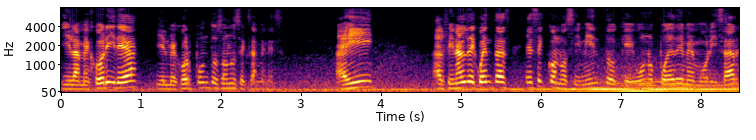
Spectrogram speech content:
Y la mejor idea y el mejor punto son los exámenes. Ahí al final de cuentas, ese conocimiento que uno puede memorizar,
